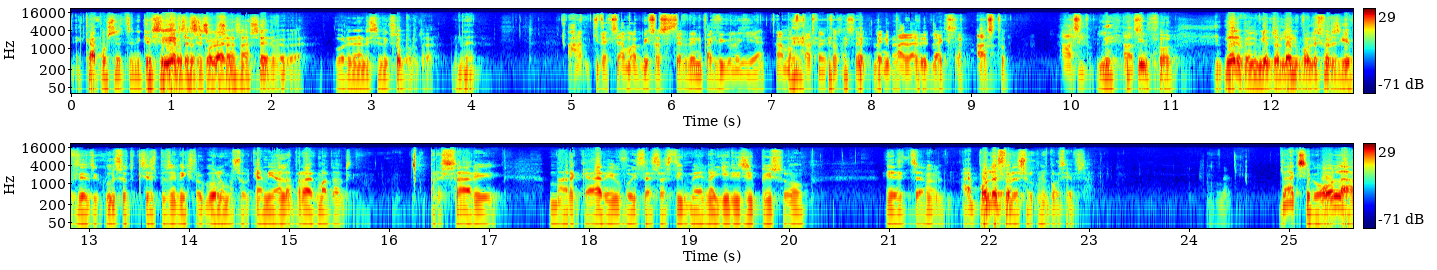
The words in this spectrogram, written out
Ε, Κάπως έτσι είναι και Εσύ επιθετικός έφτασες δεν στο σκοράρει. ασανσέρ, βέβαια. Μπορεί να είναι στην εξώπορτα. Ναι. Α, κοίταξε, άμα μπεις στο σεσέρ δεν υπάρχει δικαιολογία. Άμα φτάσουμε εκτό σεσέρ δεν υπάρχει. Δηλαδή, εντάξει, άστο. Άστο. άστο. Λοιπόν, ναι, ρε παιδί μου, γιατί το λένε πολλές φορές για επιθετικούς ότι ξέρεις που δεν έχει τον κόλλο, όμω κάνει άλλα πράγματα. Ότι πρεσάρει, μαρκάρει, βοηθάει στα στημένα, γυρίζει πίσω. Γιατί πολλές φορές έχουν υποθεί αυτά. Εντάξει, όλα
